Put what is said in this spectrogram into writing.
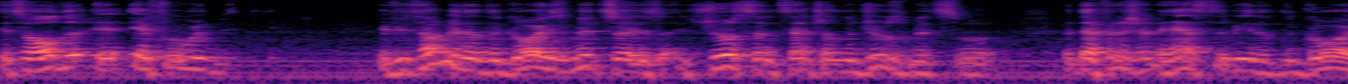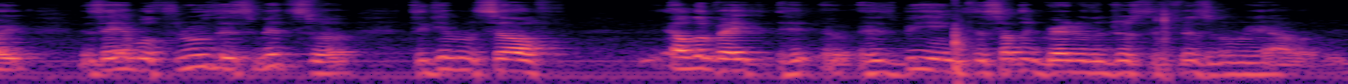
It's all the, if it would if you tell me that the goy's mitzvah is just an extension of the Jew's mitzvah, the definition has to be that the goy is able through this mitzvah to give himself elevate his being to something greater than just his physical reality.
